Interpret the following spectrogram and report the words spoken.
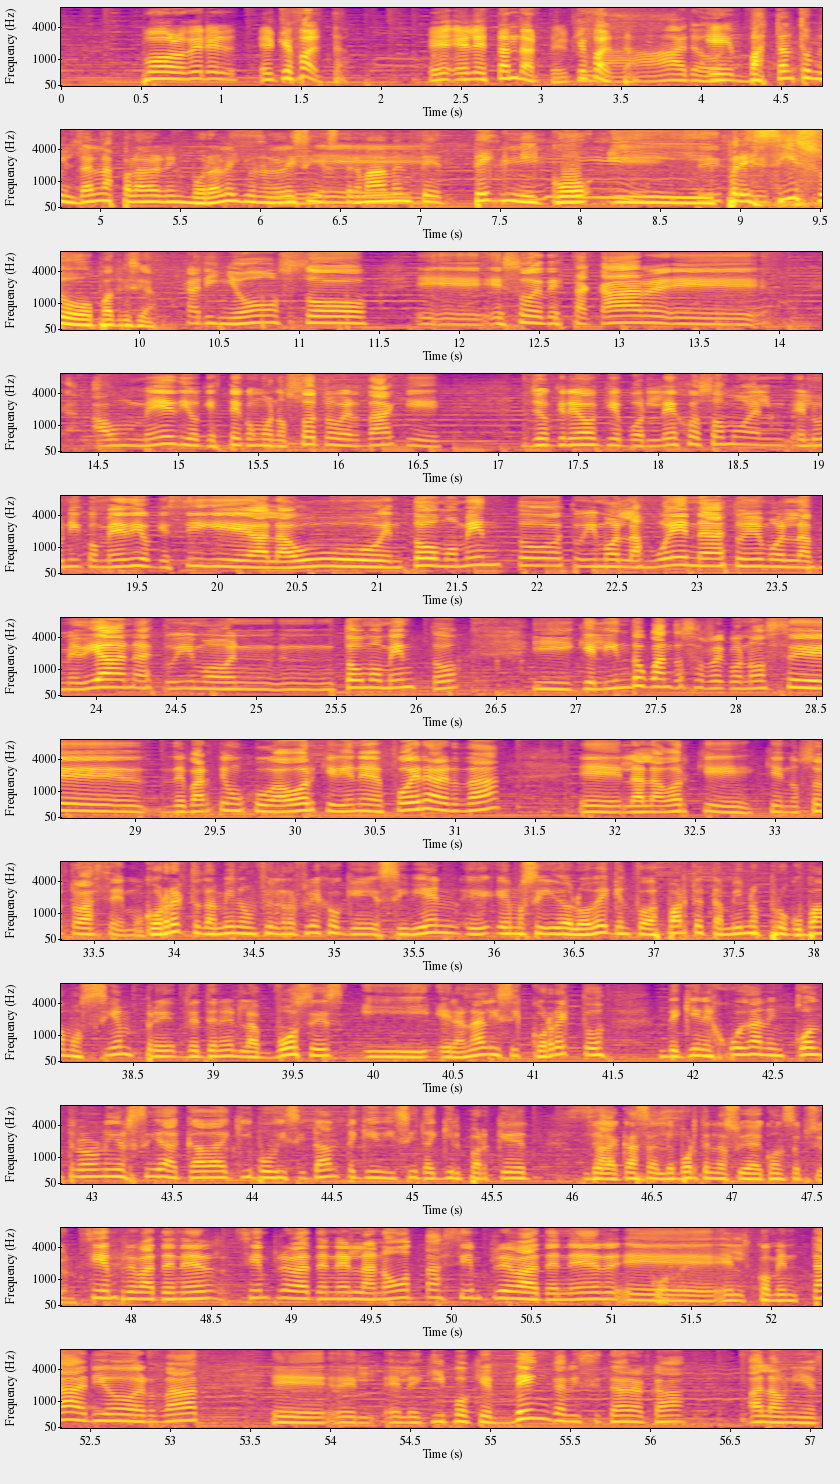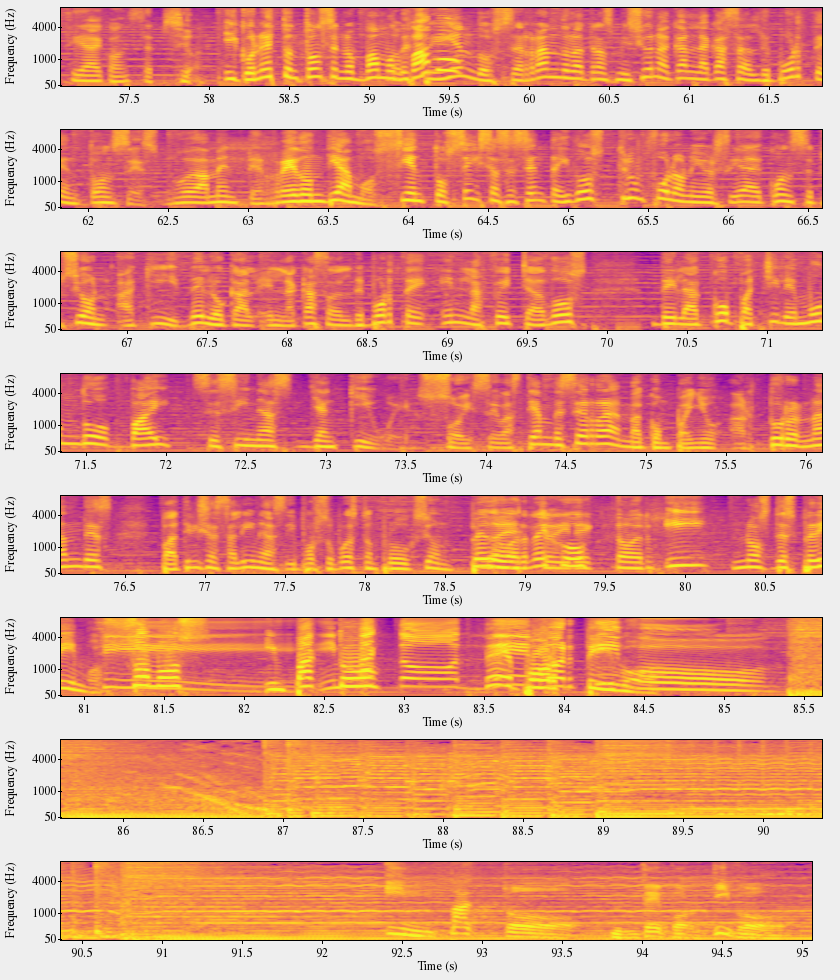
volver el, el que falta, el, el estandarte, el que falta. Claro. Eh, bastante humildad en las palabras de Morales y un Sí. análisis extremadamente técnico Sí, y sí, sí. preciso, Patricia. cariñoso, eh, eso de destacar eh, a un medio que esté como nosotros, ¿verdad? Que yo creo que por lejos somos el, único medio que sigue a la U en todo momento. Estuvimos en las buenas, estuvimos en las medianas, estuvimos en, todo momento. Y qué lindo cuando se reconoce de parte de un jugador que viene de afuera, ¿verdad? Eh, la labor que, que nosotros hacemos. Correcto, también un fiel reflejo que si bien eh, hemos seguido lo de que en todas partes, también nos preocupamos siempre de tener las voces y el análisis correcto de quienes juegan en contra de la universidad, cada equipo visitante que visita aquí el parquet de la. Casa del Deporte en la ciudad de Concepción. siempre va a tener siempre va a tener la nota siempre va a tener eh, el comentario verdad Eh, el, el equipo que venga a visitar acá a la Universidad de Concepción Y con esto entonces nos vamos ¿Nos vamos? despidiendo, cerrando la transmisión acá en la Casa del Deporte. Entonces, nuevamente, redondeamos, 106 a 62, triunfó la Universidad de Concepción aquí de local en la Casa del Deporte en la fecha 2 de la Copa Chile Mundo by Cecinas Yanquihue. Soy Sebastián Becerra, me acompañó Arturo Hernández, Patricia Salinas y por supuesto en producción Pedro Nuestro Verdejo. director. Y nos despedimos. Sí. Somos Impacto, Impacto Deportivo. Deportivo. Impacto Deportivo.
